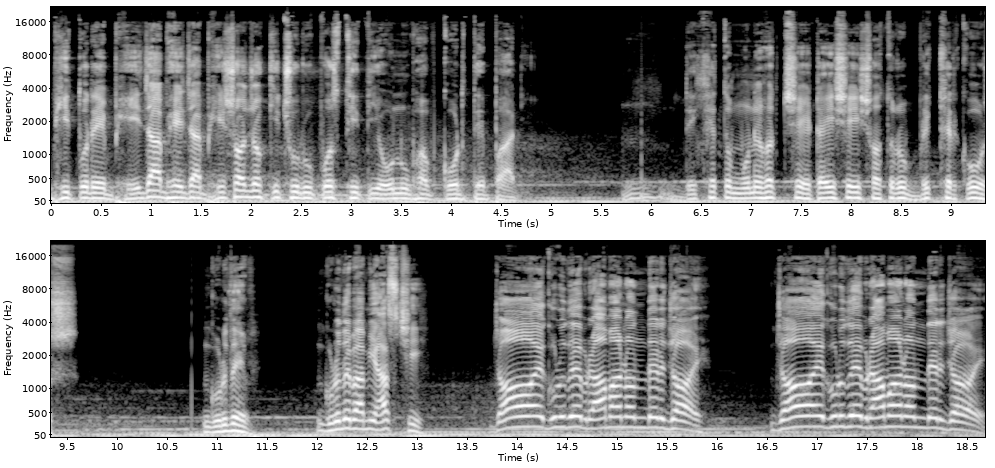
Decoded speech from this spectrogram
ভিতরে ভেজা ভেজা ভেষজ কিছুর উপস্থিতি অনুভব করতে পারি। দেখে তো মনে হচ্ছে এটাই সেই শতরূপ বৃক্ষের কোষ। গুরুদেব গুরুদেব আমি আসছি। জয় গুরুদেব রামানন্দের জয়। জয় গুরুদেব রামানন্দের জয়।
